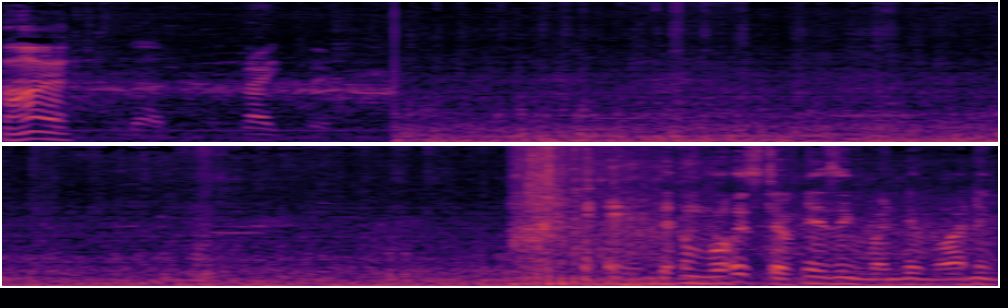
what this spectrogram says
कहाँ है? राइट पे। The most amazing Monday morning.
